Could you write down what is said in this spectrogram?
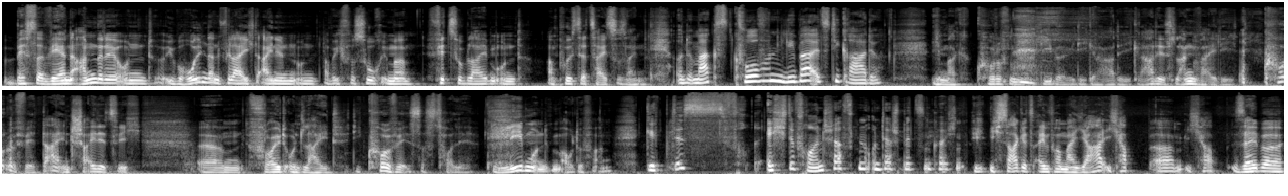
besser wären andere und überholen dann vielleicht einen. Und, aber ich versuche immer fit zu bleiben und am Puls der Zeit zu sein. Und du magst Kurven lieber als die Gerade? Ich mag Kurven lieber wie die Gerade. Die Gerade ist langweilig. Die Kurve, da entscheidet sich ähm, Freud und Leid. Die Kurve ist das Tolle. Im Leben und im Autofahren. Gibt es echte Freundschaften unter Spitzenköchen? Ich, ich sage jetzt einfach mal ja. Ich habe ähm, hab selber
